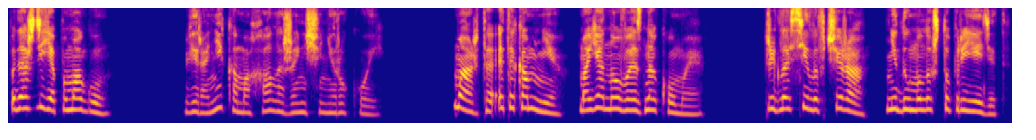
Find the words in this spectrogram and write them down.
Подожди, я помогу». Вероника махала женщине рукой. «Марта, это ко мне, моя новая знакомая. Пригласила вчера, не думала, что приедет».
